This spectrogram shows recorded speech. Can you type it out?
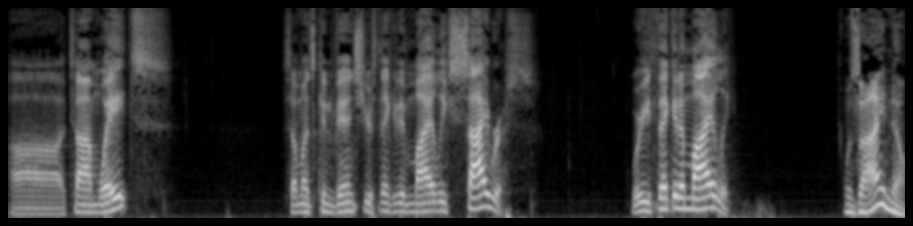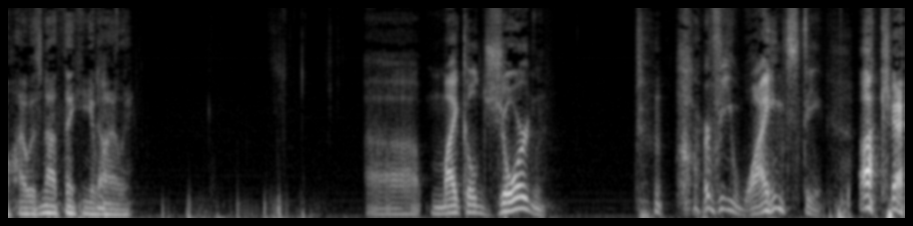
Uh, Tom Waits. Someone's convinced you're thinking of Miley Cyrus. Were you thinking of Miley? Was I? No, I was not thinking of no. Miley. Uh, Michael Jordan. Harvey Weinstein. Okay.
